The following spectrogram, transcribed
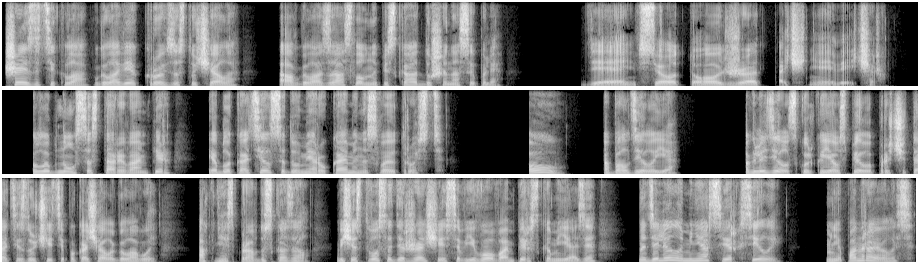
Шея затекла, в голове кровь застучала, а в глаза словно песка от души насыпали. «День все тот же, точнее вечер», — улыбнулся старый вампир — и облокотился двумя руками на свою трость. «Оу!» — обалдела я. Оглядела, сколько я успела прочитать, изучить и покачала головой. А князь правду сказал. Вещество, содержащееся в его вампирском язе, наделило меня сверхсилой. Мне понравилось.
